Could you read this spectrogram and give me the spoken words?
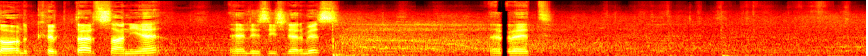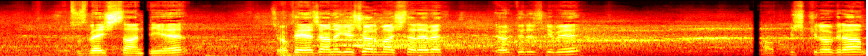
Son 44 saniye değerli izleyicilerimiz. Evet. 35 saniye. Çok heyecanlı geçiyor maçlar. Evet. Gördüğünüz gibi 60 kilogram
